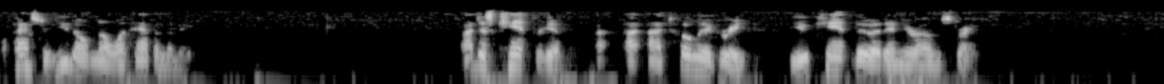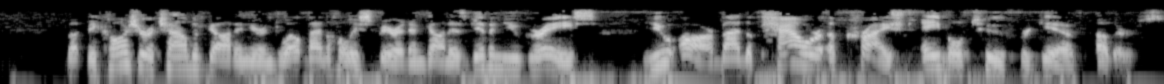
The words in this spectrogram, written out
Well, Pastor, you don't know what happened to me. I just can't forgive. I, I, I totally agree. You can't do it in your own strength. But because you're a child of God and you're indwelt by the Holy Spirit and God has given you grace, you are, by the power of Christ, able to forgive others.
